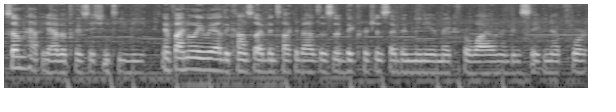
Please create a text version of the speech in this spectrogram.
So I'm happy to have a PlayStation TV. And finally, we have the console I've been talking about. This is a big purchase I've been meaning to make for a while, and I've been saving up for.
